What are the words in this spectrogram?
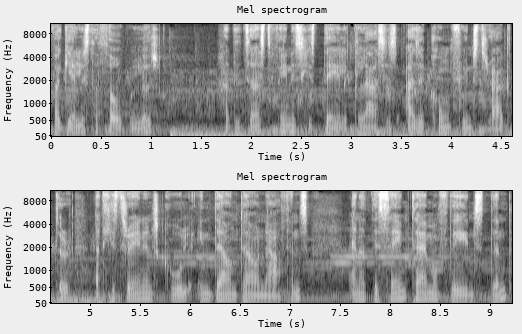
Vangelis Stathopoulos had just finished his daily classes as a Kung Fu instructor at his training school in downtown Athens, and at the same time of the incident,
